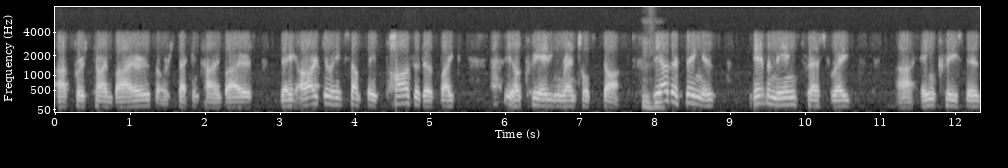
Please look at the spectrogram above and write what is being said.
uh, first-time buyers or second-time buyers, they are doing something positive, like you know, creating rental stock. Mm-hmm. The other thing is, given the interest rate uh, increases,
